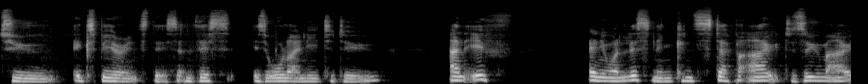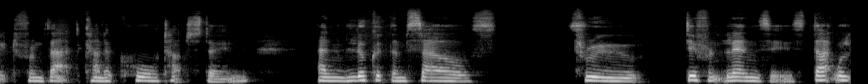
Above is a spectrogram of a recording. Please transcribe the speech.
to experience this and this is all i need to do and if anyone listening can step out zoom out from that kind of core touchstone and look at themselves through different lenses that will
